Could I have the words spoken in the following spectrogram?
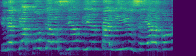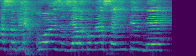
E daqui a pouco ela se ambientaliza e ela começa a ver coisas e ela começa a entender.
